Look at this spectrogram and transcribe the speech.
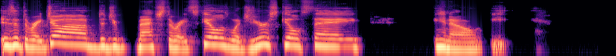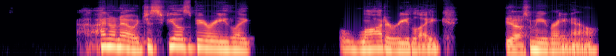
is it the right job? Did you match the right skills? What's your skill say? You know, I don't know. It just feels very like lottery like yeah. to me right now.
